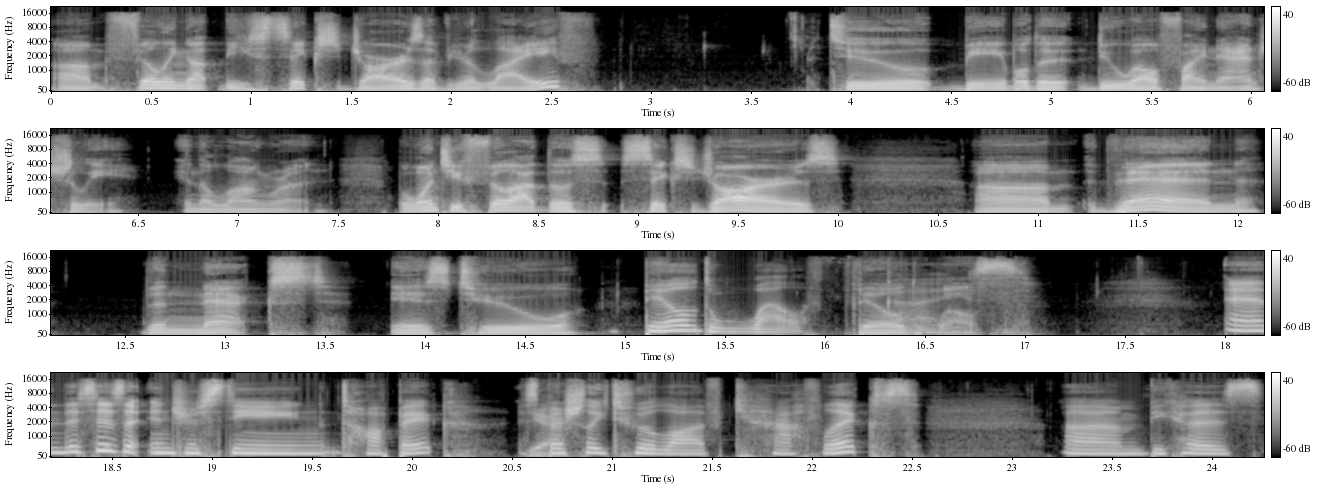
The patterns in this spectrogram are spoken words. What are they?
um, filling up these six jars of your life to be able to do well financially in the long run. But once you fill out those six jars, um, then the next is to build wealth. Build guys. wealth. And this is an interesting topic, especially yeah. to a lot of Catholics, um, because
